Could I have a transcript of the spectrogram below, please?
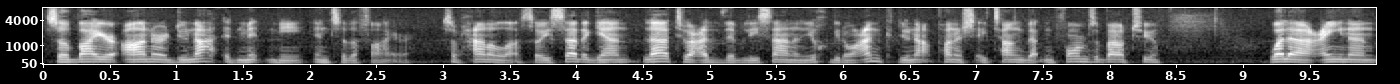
So by your honor, do not admit me into the fire. Subhanallah. So he said again, لا تعذب لسانا يخبر عنك Do not punish a tongue that informs about you. ولا عينا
